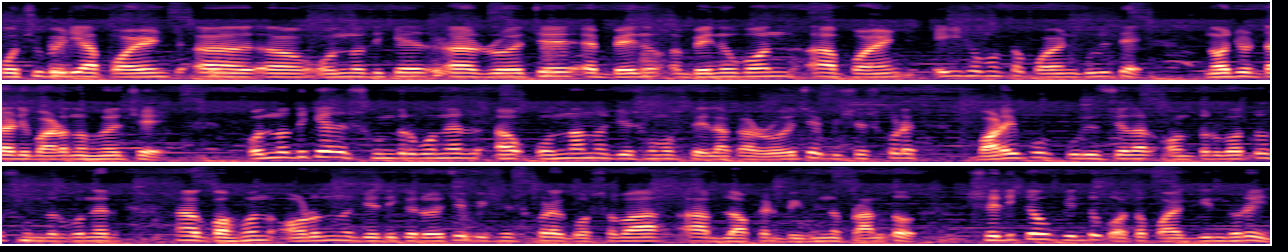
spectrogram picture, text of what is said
কচুবেড়িয়া পয়েন্ট অন্যদিকে রয়েছে বেনু, বেনুবন পয়েন্ট। এই সমস্ত পয়েন্টগুলিতে নজরদারি বাড়ানো হয়েছে। অন্যদিকে সুন্দরবনের অন্যান্য যে সমস্ত এলাকা রয়েছে, বিশেষ করে বারুইপুর পুলিশ জেলার অন্তর্গত সুন্দরবনের গহন অরণ্য যেদিকে রয়েছে, বিশেষ করে গোসবা ব্লকের বিভিন্ন প্রান্ত, সেদিকেও কিন্তু গত কয়েকদিন ধরেই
